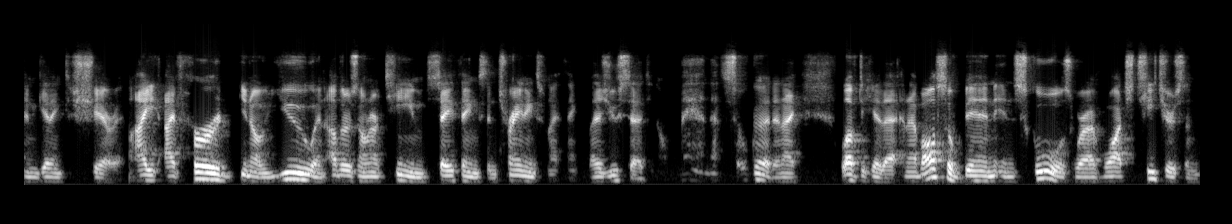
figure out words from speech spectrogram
and getting to share it. I, I've heard, you know, you and others on our team say things in trainings and I think, as you said, you know, man, that's so good. And I love to hear that. And I've also been in schools where I've watched teachers and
